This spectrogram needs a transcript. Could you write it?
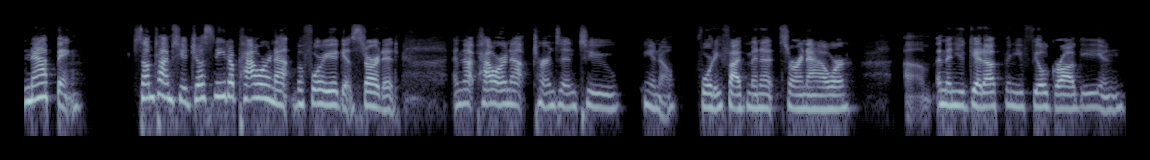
napping. Sometimes you just need a power nap before you get started and that power nap turns into you know 45 minutes or an hour. Um, and then you get up and you feel groggy and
